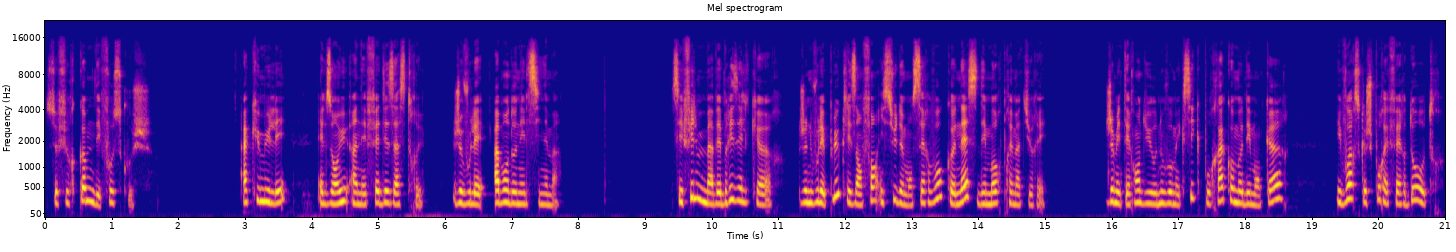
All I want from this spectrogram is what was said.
ce furent comme des fausses couches. Accumulées, elles ont eu un effet désastreux. Je voulais abandonner le cinéma. Ces films m'avaient brisé le cœur. Je ne voulais plus que les enfants issus de mon cerveau connaissent des morts prématurées. Je m'étais rendu au Nouveau-Mexique pour raccommoder mon cœur et voir ce que je pourrais faire d'autre,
